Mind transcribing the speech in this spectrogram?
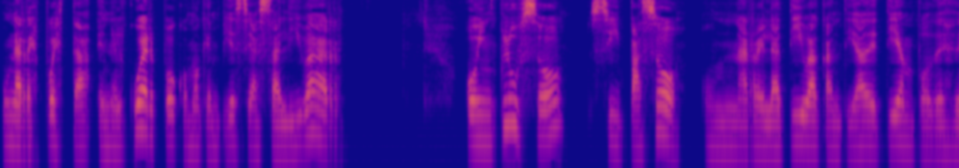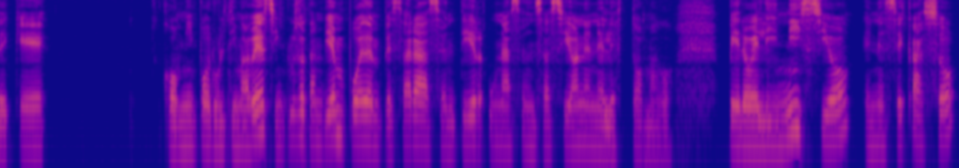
una respuesta en el cuerpo, como que empiece a salivar, o incluso si pasó una relativa cantidad de tiempo desde que comí por última vez, incluso también puede empezar a sentir una sensación en el estómago. Pero el inicio, en ese caso,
